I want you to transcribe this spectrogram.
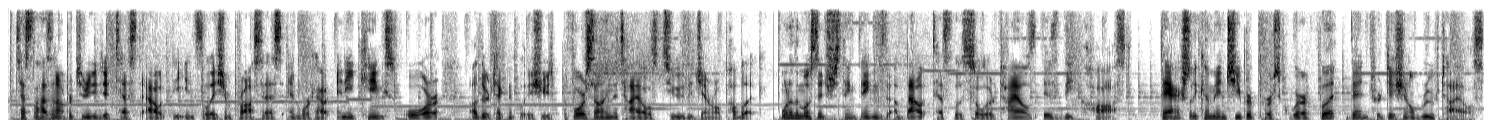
Tesla has an opportunity to test out the installation process and work out any kinks or other technical issues before selling the tiles to the general public. One of the most interesting things about Tesla's solar tiles is the cost they actually come in cheaper per square foot than traditional roof tiles.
